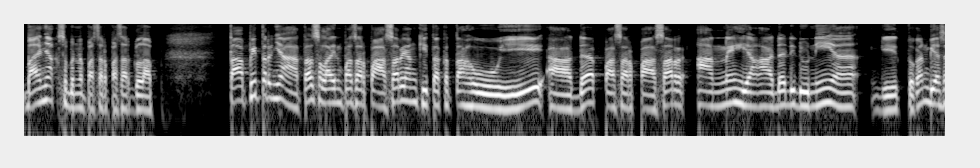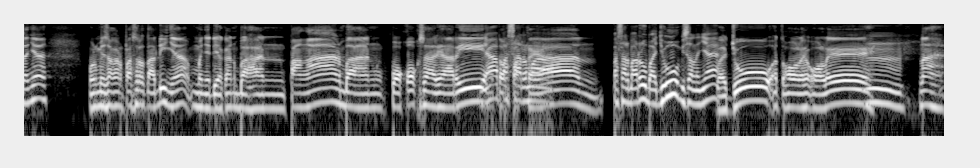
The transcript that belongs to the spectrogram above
banyak sebenarnya pasar-pasar gelap. Tapi ternyata selain pasar-pasar yang kita ketahui ada pasar-pasar aneh yang ada di dunia gitu kan biasanya misalkan pasar tadinya menyediakan bahan pangan, bahan pokok sehari-hari Ya, atau pasar pakaian, Pasar baru baju misalnya. baju atau oleh-oleh. Hmm. Nah,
